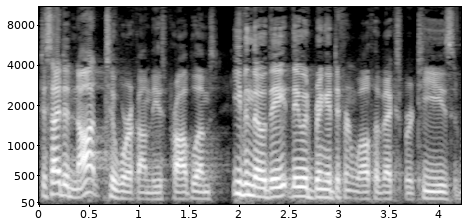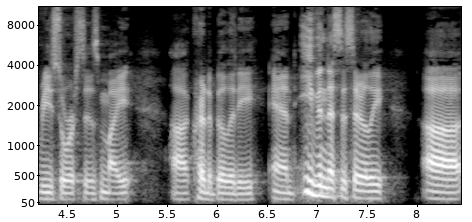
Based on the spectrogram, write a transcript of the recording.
decided not to work on these problems, even though they, they would bring a different wealth of expertise, resources, might, uh, credibility, and even necessarily, uh,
